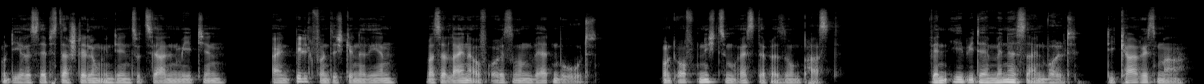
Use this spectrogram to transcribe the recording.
und ihre Selbstdarstellung in den sozialen Medien ein Bild von sich generieren, was alleine auf äußeren Werten beruht und oft nicht zum Rest der Person passt. Wenn ihr wieder Männer sein wollt, die Charisma,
